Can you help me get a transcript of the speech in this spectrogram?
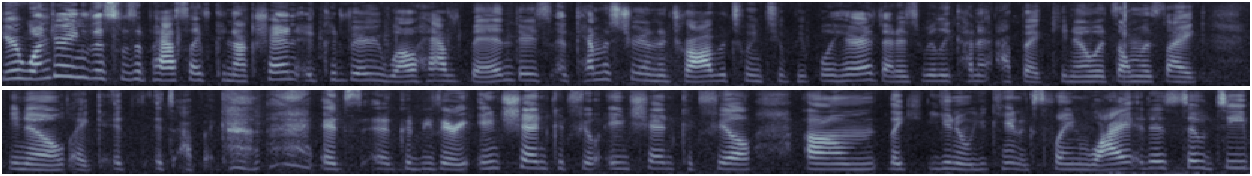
You're wondering this was a past life connection. It could very well have been. There's a chemistry and a draw between two people here that is really kind of epic. You know, it's almost like, you know, like it's, it's epic. it's, it could be very ancient, could feel ancient, could feel um, like, you know, you can't explain why it is so deep,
